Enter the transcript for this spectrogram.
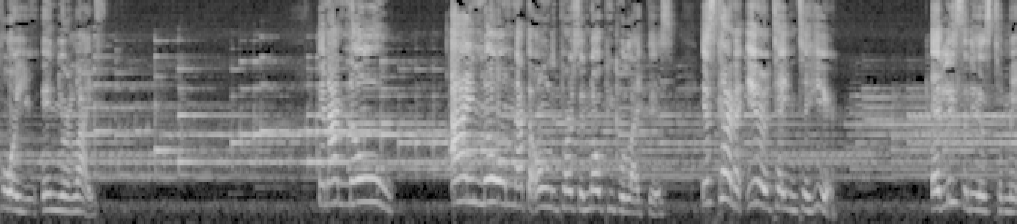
for you in your life. And I know, I know I'm not the only person know people like this. It's kind of irritating to hear. At least it is to me.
